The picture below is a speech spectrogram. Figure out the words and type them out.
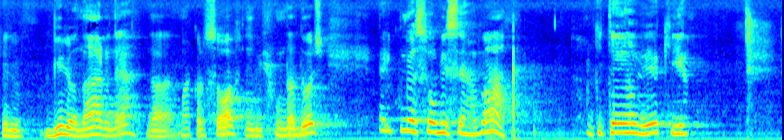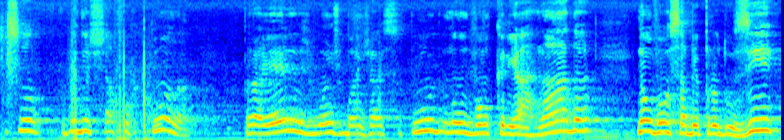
aquele bilionário né, da Microsoft, um dos fundadores, ele começou a observar o que tem a ver aqui. Isso vou deixar fortuna para eles, vão esbanjar isso tudo, não vão criar nada, não vão saber produzir,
